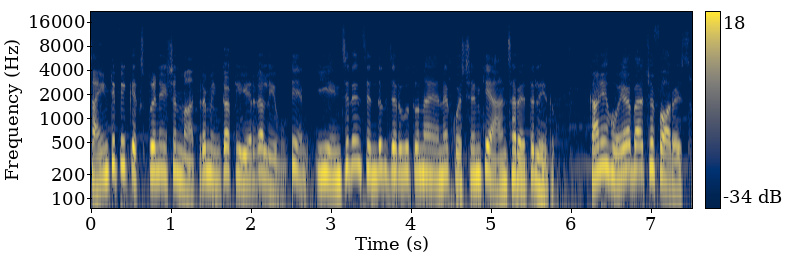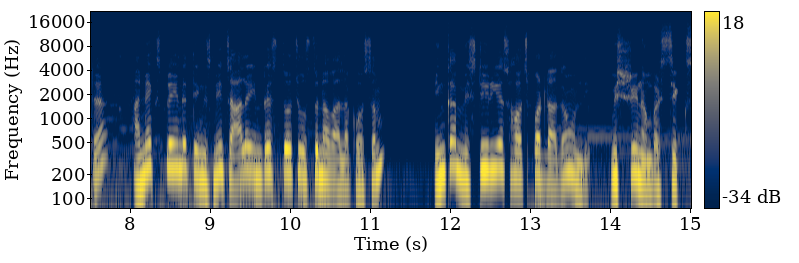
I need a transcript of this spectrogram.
సైంటిఫిక్ ఎక్స్ప్లెనేషన్ మాత్రం ఇంకా క్లియర్గా లేవు. ఈ ఇన్సిడెంట్స్ ఎందుకు జరుగుతున్నాయనే క్వశ్చన్కి ఆన్సర్ అయితే లేదు. కానీ హోయా బ్యాచ్ ఫారెస్ట్ అన్ఎక్స్ప్లెయిన్డ్ థింగ్స్ని చాలా ఇంట్రెస్ట్తో చూస్తున్న వాళ్ళ కోసం ఇంకా మిస్టీరియస్ హాట్స్పాట్ లాగా ఉంది. Mystery number six.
